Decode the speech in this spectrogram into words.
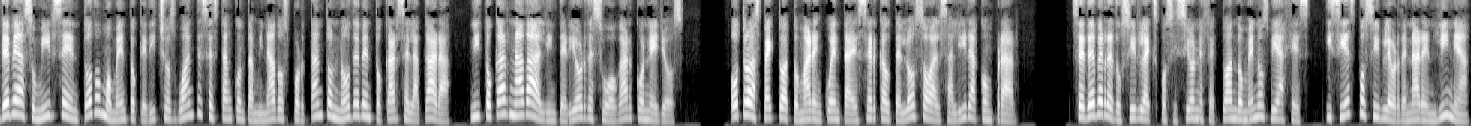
Debe asumirse en todo momento que dichos guantes están contaminados, por tanto no deben tocarse la cara, ni tocar nada al interior de su hogar con ellos. Otro aspecto a tomar en cuenta es ser cauteloso al salir a comprar. Se debe reducir la exposición efectuando menos viajes, y si es posible ordenar en línea,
